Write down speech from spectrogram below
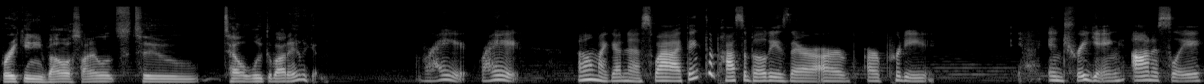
break any vow of silence to tell Luke about Anakin. Right, right. Oh my goodness. Wow. I think the possibilities there are are pretty intriguing, honestly.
